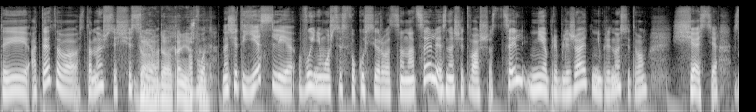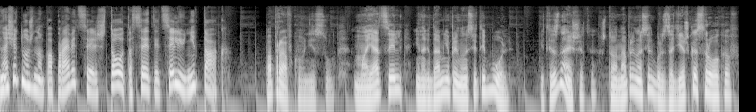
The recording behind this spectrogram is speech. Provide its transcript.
Ты от этого становишься счастливым. Да, да, конечно. Вот. Значит, если вы не можете сфокусироваться на цели, значит, ваша цель не приближает, не приносит вам счастья. Значит, нужно поправить цель. Что-то с этой целью не так. Поправку внесу. Моя цель иногда мне приносит и боль. И ты знаешь это, что она приносит боль. Задержка сроков,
